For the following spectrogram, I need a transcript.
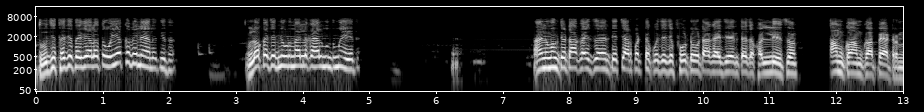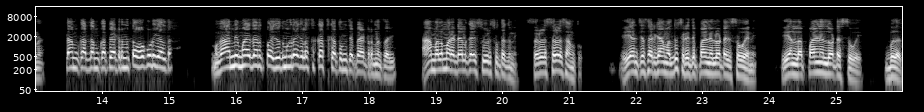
तू जिथं जिथं गेला तो एक बी नाही आलं तिथं. लोकांचे निवडून आलं काय आलं म्हणतो मग येत? आणि मग ते टाकायचं आणि ते चार पट्ट कोच्याचे फोटो टाकायचे आणि त्याच्याखाली लिहायचं. आमका आमका पॅटर्न तमका तमका पॅटर्न तवा कुठे गेलता? मग आम्ही मैदानात पाहिजे होतो मग काय केलं कचका तुमच्या पॅटर्नचा आम्हाला मराठ्याला काही सोय सुतक नाही. सरळ सरळ सांगतो. यांच्यासारखे आम्हाला दुसऱ्याच्या पाळणे लोटाची सवय नाही. यांना पाळणे लोटाची सवय. बळच.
